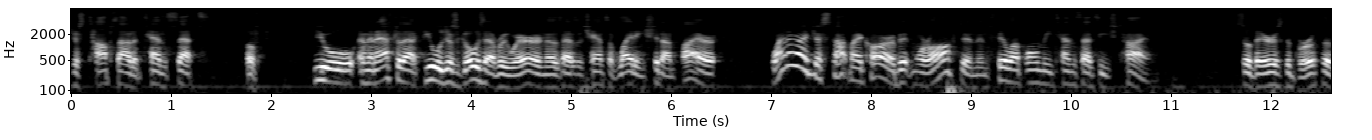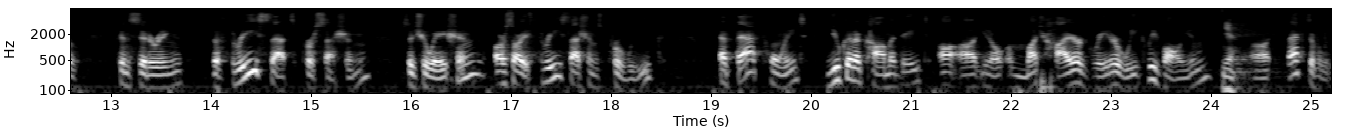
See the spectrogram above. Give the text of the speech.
just tops out at 10 sets of fuel, and then after that fuel just goes everywhere and has a chance of lighting shit on fire, why don't I just stop my car a bit more often and fill up only 10 sets each time? So there's the birth of considering the three sets per session situation, or sorry, three sessions per week. At that point, you can accommodate, uh, uh, you know, a much higher, greater weekly volume yeah. uh, effectively.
